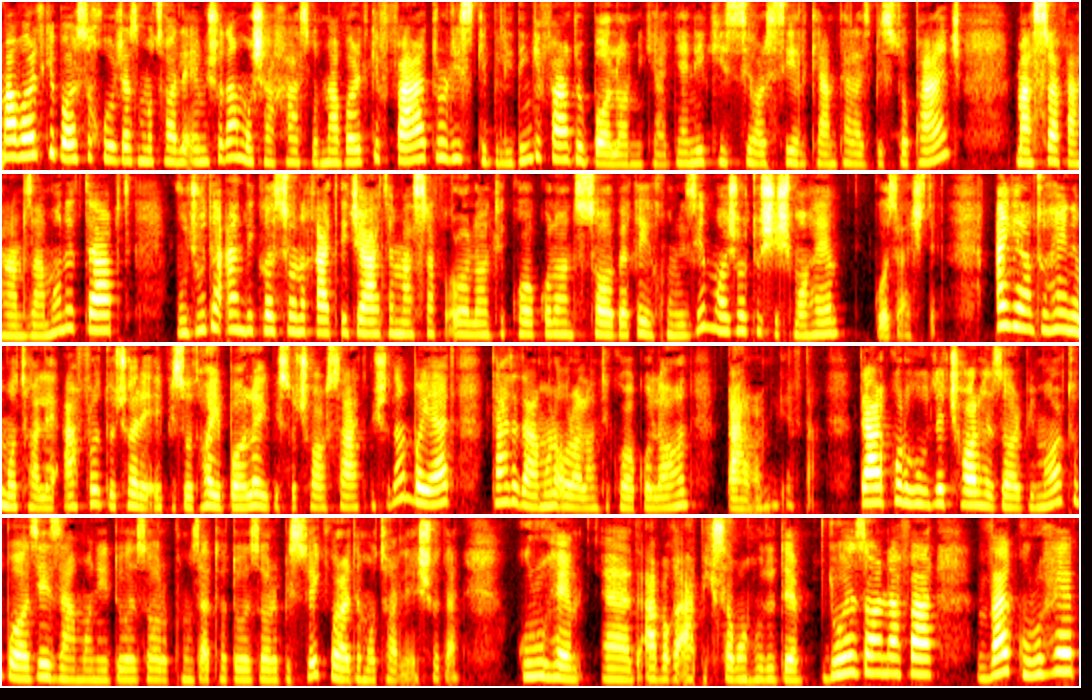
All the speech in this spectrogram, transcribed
مواردی که باعث خروج از مطالعه می شدن مشخص بود. مواردی که فرد رو ریسک بلیدینگ فرد رو بالا می کرد. یعنی که CRCL کمتر از 25 مصرف همزمان دبت وجود اندیکاسیون قطعی جهت مصرف اورال آنتیکواگولان سابقه خونریزی ماژور تو 6 ماه گذشته. اگرم تو حین مطالعه افراد دچار اپیزودهای بالای 24 ساعت می شدن باید تحت درمان اورال آنتیکواگولان قرار می گرفتن در کل حدود 4000 بیمار تو بازه زمانی 2015 تا 2021 وارد مطالعه شدن. گروه در واقع apixaban حدود 2000 نفر و گروه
